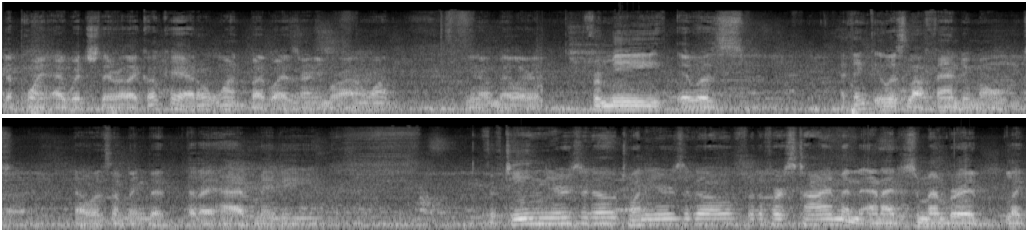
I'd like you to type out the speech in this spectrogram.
the point at which they were like, okay, I don't want Budweiser anymore. I don't want you know Miller. For me, it was I think it was La Fin du Monde. That was something that, that I had maybe 15 years ago, 20 years ago for the first time, and, and I just remember it like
